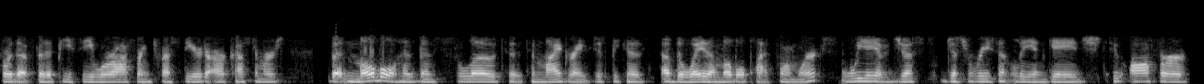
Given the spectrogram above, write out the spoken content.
for the for the PC. We're offering Trusteer to our customers, but mobile has been slow to, to migrate just because of the way the mobile platform works. We have just just recently engaged to offer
